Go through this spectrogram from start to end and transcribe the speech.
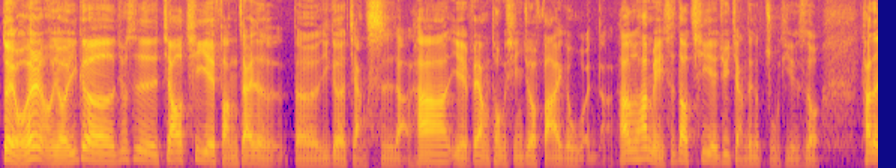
对，我跟有一个就是教企业防灾的的一个讲师啦，他也非常痛心，就发一个文啊。他说他每次到企业去讲这个主题的时候，他的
